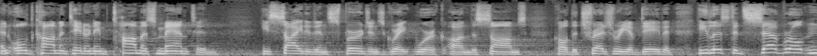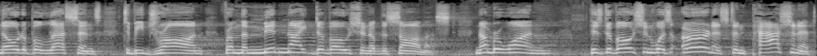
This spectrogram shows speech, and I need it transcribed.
An old commentator named Thomas Manton, he cited in Spurgeon's great work on the Psalms called The Treasury of David. He listed several notable lessons to be drawn from the midnight devotion of the psalmist. Number one, his devotion was earnest and passionate.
